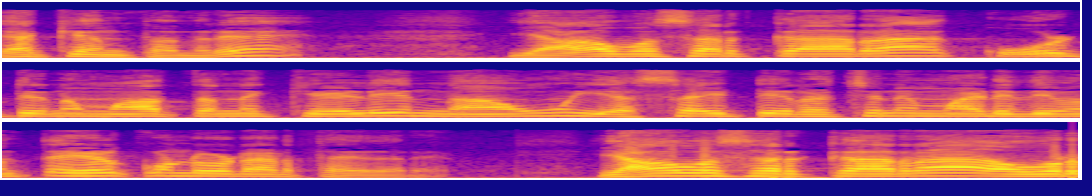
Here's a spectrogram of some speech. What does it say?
ಯಾಕೆ ಅಂತಂದರೆ, ಯಾವ ಸರ್ಕಾರ ಕೋರ್ಟಿನ ಮಾತನ್ನು ಕೇಳಿ ನಾವು ಎಸ್ ಐ ಟಿ ರಚನೆ ಮಾಡಿದ್ದೀವಿ ಅಂತ ಹೇಳ್ಕೊಂಡು ಓಡಾಡ್ತಾ ಇದ್ದಾರೆ ಯಾವ ಸರ್ಕಾರ ಅವರ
